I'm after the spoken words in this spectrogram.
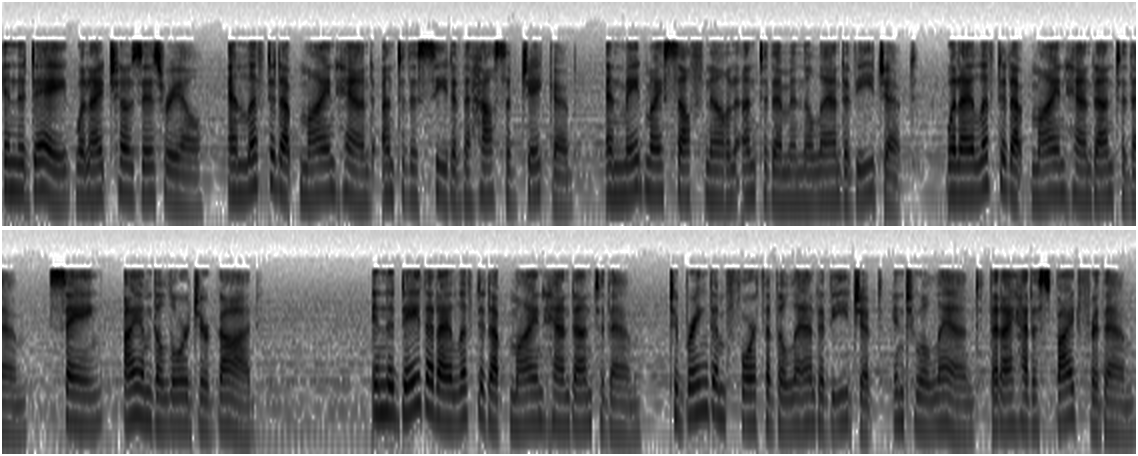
In the day when I chose Israel, and lifted up mine hand unto the seed of the house of Jacob, and made myself known unto them in the land of Egypt, when I lifted up mine hand unto them, saying, I am the Lord your God. In the day that I lifted up mine hand unto them, to bring them forth of the land of Egypt into a land that I had espied for them,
